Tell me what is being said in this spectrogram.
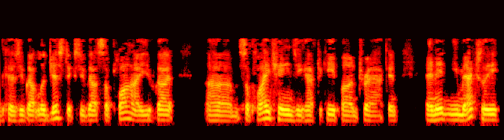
because you've got logistics, you've got supply, you've got um, supply chains you have to keep on track, and and it, you actually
